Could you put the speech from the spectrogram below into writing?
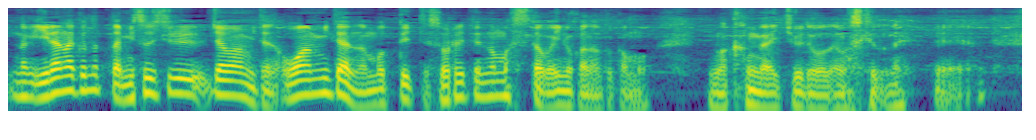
なんかいらなくなった味噌汁茶碗みたいな、お椀みたいなの持って行って、それで飲ませた方がいいのかなとかも、今考え中でございますけどね。えー、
